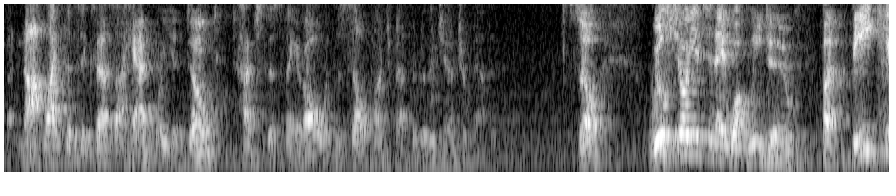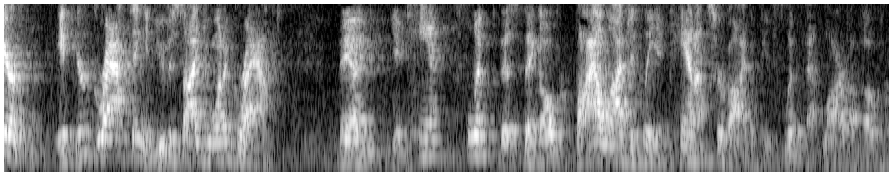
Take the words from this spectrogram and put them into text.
but not like the success I had where you don't touch this thing at all with the cell punch method or the Jenter method. So, we'll show you today what we do, but be careful. If you're grafting and you decide you want to graft, then you can't flip this thing over. Biologically, it cannot survive if you flip that larva over.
